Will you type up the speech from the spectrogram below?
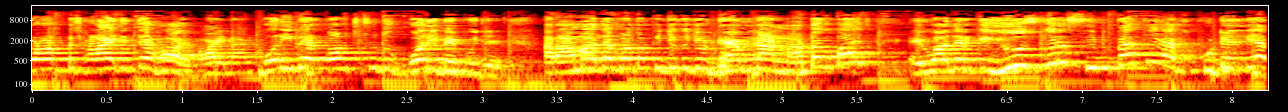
পড়াটা ছাড়াই দিতে হয়। হয় না। গরিবের কষ্ট শুধু গরিবে বুঝে। আর আমাদের মতো কিছু কিছু ঢ্যামনা নাটক বাজ এই ওদেরকে ইউজ করে সিম্প্যাথি আর ফুটে দিয়ে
